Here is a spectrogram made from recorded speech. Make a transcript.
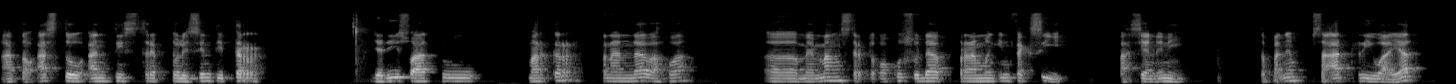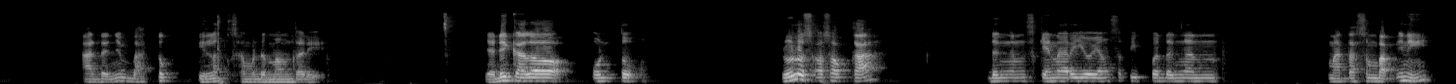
atau asto antistreptolisin titer. Jadi suatu marker penanda bahwa e, memang streptococcus sudah pernah menginfeksi pasien ini tepatnya saat riwayat adanya batuk, pilek, sama demam tadi. Jadi kalau untuk lulus Osoka dengan skenario yang setipe dengan mata sembab ini,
